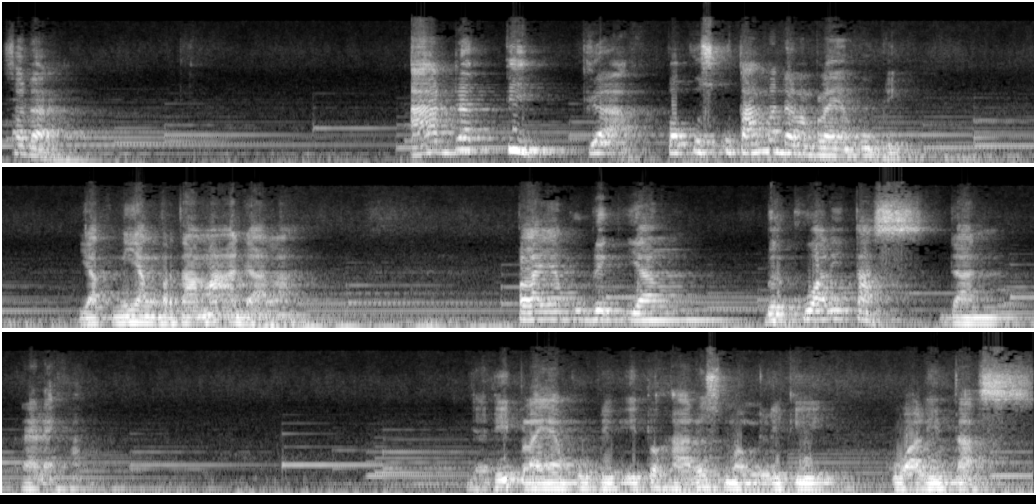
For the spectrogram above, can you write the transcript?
Saudara, ada tiga fokus utama dalam pelayanan publik yakni yang pertama adalah pelayan publik yang berkualitas dan relevan. Jadi pelayan publik itu harus memiliki kualitas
